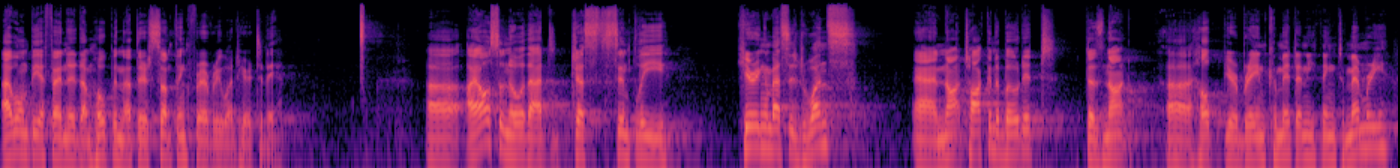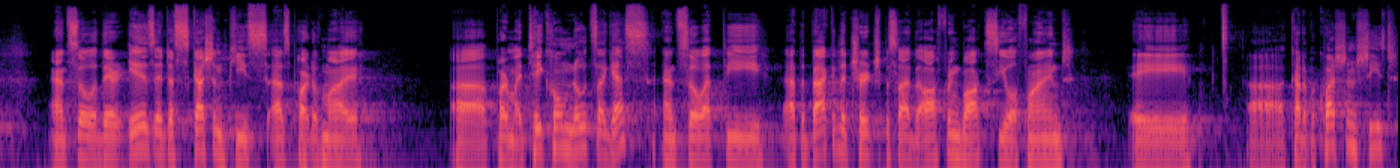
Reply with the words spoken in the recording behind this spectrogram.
I won't be offended. I'm hoping that there's something for everyone here today. Uh, I also know that just simply Hearing a message once and not talking about it does not uh, help your brain commit anything to memory. And so there is a discussion piece as part of my uh, part of my take-home notes, I guess. And so at the at the back of the church, beside the offering box, you will find a uh, kind of a question sheet.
